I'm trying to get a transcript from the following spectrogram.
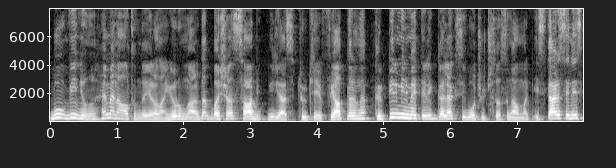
bu videonun hemen altında yer alan yorumlarda başa sabitleyeceğiz Türkiye fiyatlarını. 41 mm'lik Galaxy Watch 3 satın almak isterseniz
